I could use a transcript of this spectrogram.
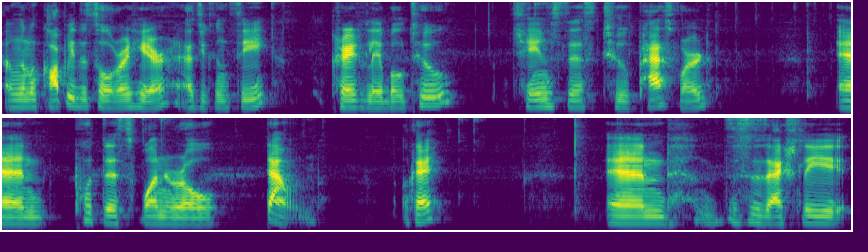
I'm going to copy this over here, as you can see, create label 2, change this to password, and put this one row down. Okay? And this is actually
